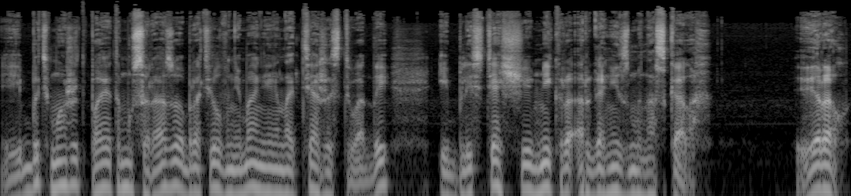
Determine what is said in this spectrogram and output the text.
и, быть может, поэтому сразу обратил внимание на тяжесть воды и блестящие микроорганизмы на скалах. Вирал.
